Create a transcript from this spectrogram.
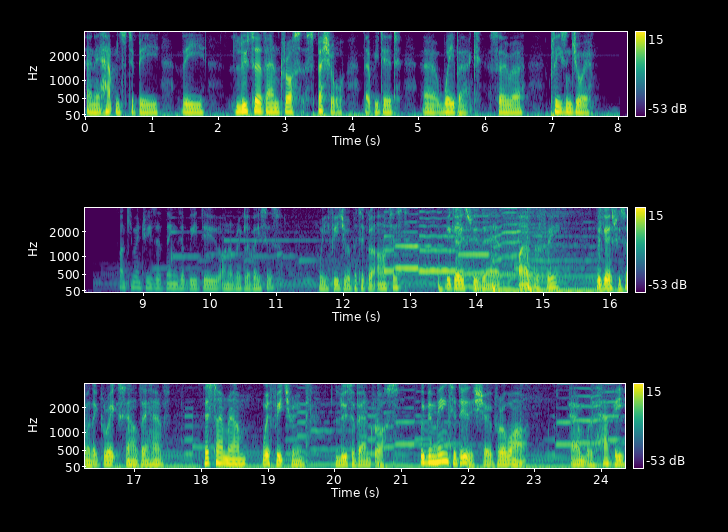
and it happens to be the Luther Vandross special that we did uh, way back. So uh, please enjoy. Funkumentaries are things that we do on a regular basis. We feature a particular artist, we go through their biography, we go through some of the great sounds they have. This time round, we're featuring Luther Vandross. We've been meaning to do this show for a while, and we're happy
